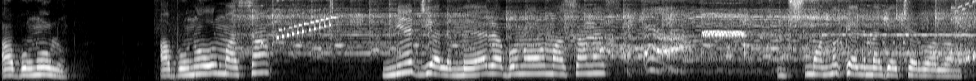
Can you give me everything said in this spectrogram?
abone olun. Abone olmazsan ne diyelim eğer abone olmazsanız pişmanlık elime geçer vallahi.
